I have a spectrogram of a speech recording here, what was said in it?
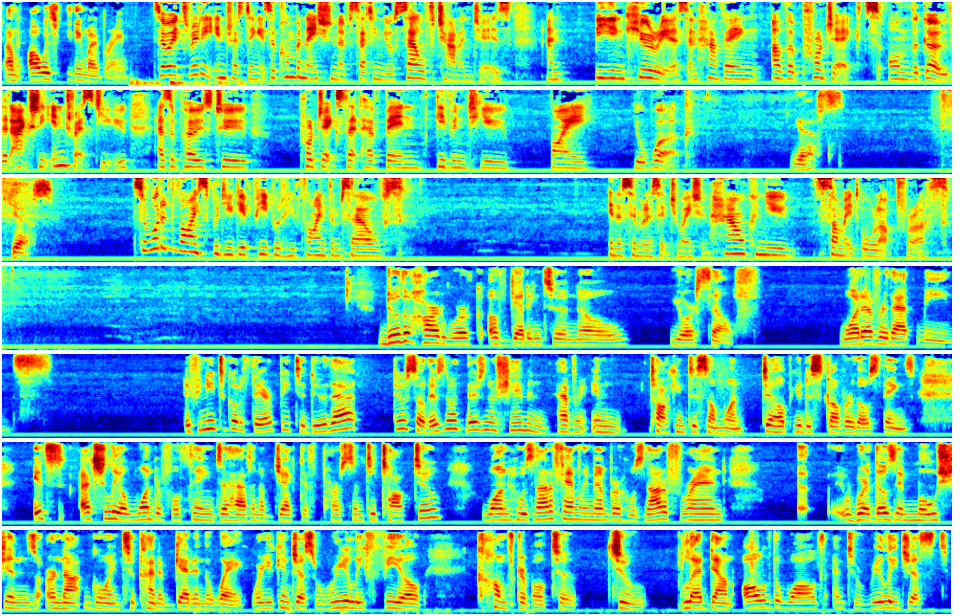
I'm always feeding my brain. So it's really interesting. It's a combination of setting yourself challenges and being curious and having other projects on the go that actually interest you as opposed to projects that have been given to you by your work. Yes. Yes. So, what advice would you give people who find themselves in a similar situation? How can you sum it all up for us? do the hard work of getting to know yourself, whatever that means. If you need to go to therapy to do that, do so. There's no there's no shame in having in talking to someone to help you discover those things. It's actually a wonderful thing to have an objective person to talk to, one who's not a family member, who's not a friend, uh, where those emotions are not going to kind of get in the way, where you can just really feel comfortable to to let down all of the walls and to really just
